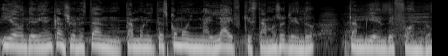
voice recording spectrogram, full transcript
y donde vienen canciones tan, tan bonitas como In My Life que estamos oyendo también de fondo.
